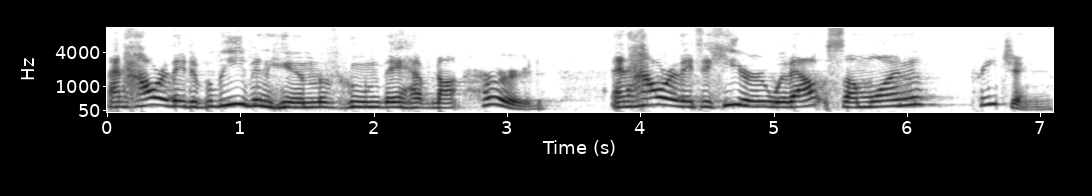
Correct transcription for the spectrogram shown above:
And how are they to believe in him of whom they have not heard? And how are they to hear without someone preaching.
